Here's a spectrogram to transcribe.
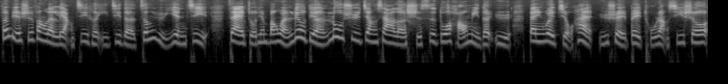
分别释放了两季和一季的增雨验剂。在昨天傍晚六点，陆续降下了十四多毫米的雨，但因为久旱，雨水被土壤吸收，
